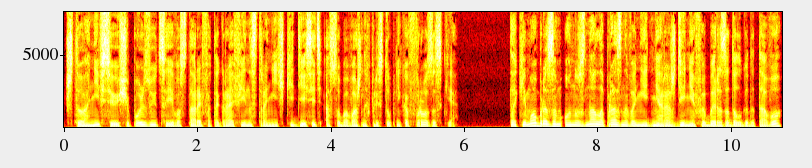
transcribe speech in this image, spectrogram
что они все еще пользуются его старой фотографией на страничке «10 особо важных преступников в розыске». Таким образом, он узнал о праздновании дня рождения ФБР задолго до того,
